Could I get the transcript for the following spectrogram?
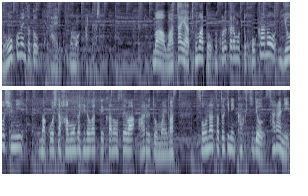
ノーコメントと答えることもありましたまあ、綿やトマト、これからもっと他の業種に、まあ、こうした波紋が広がっていく可能性はあると思います。そうなった時に各企業、さらに、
